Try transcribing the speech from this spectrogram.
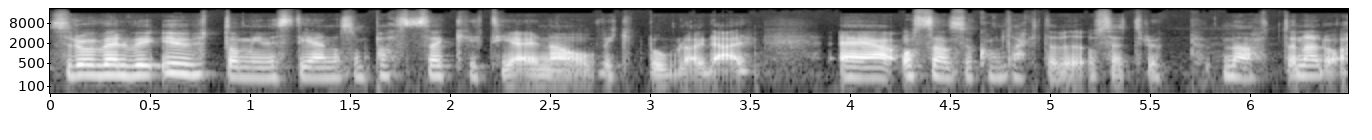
Så då väljer vi ut de investerarna som passar kriterierna och vilket bolag det är. Eh, och sen så kontaktar vi och sätter upp mötena då.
